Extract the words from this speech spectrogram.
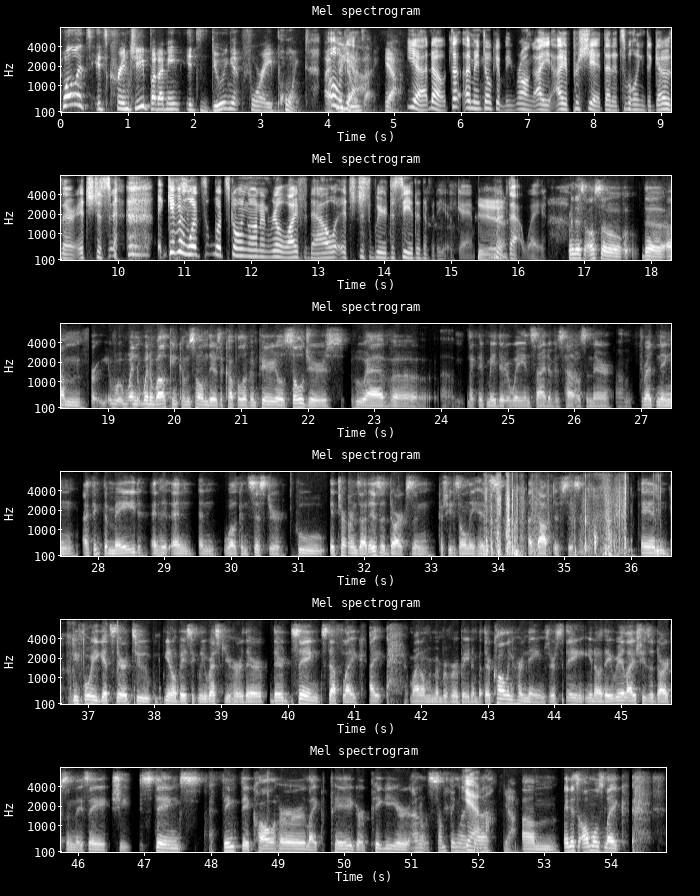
Well, it's it's cringy, but I mean, it's doing it for a point. I Oh, think I yeah. say. Yeah. Yeah, no, th- I mean, don't get me wrong. I I appreciate that it's willing to go there. It's just, given what's what's going on in real life now, it's just weird to see it in a video game. Put Yeah. it that way. and there's also the um when when Welkin comes home there's a couple of imperial soldiers who have uh um, like they've made their way inside of his house and they're um, threatening I think the maid and his and and Welkin's sister who it turns out is a Darcsen because she's only his adoptive sister. And before he gets there to you know basically rescue her they're they're saying stuff like i well, i don't remember verbatim but they're calling her names. They're saying you know they realize she's a darcsen they say she stinks. I think they call her like pig or piggy or i don't something like Yeah. that. Yeah. um and it's almost like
